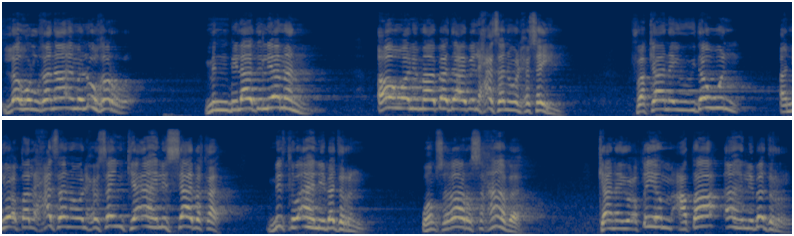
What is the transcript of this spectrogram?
له الغنائم الأخر من بلاد اليمن أول ما بدأ بالحسن والحسين. فكان يدون أن يعطى الحسن والحسين كأهل السابقة مثل أهل بدر. وهم صغار الصحابة. كان يعطيهم عطاء أهل بدر.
